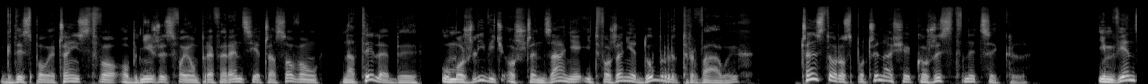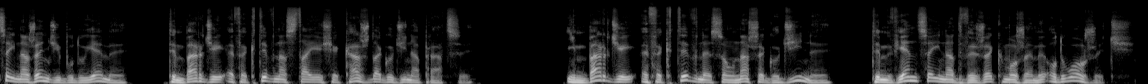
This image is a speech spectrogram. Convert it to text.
Gdy społeczeństwo obniży swoją preferencję czasową na tyle, by umożliwić oszczędzanie i tworzenie dóbr trwałych, często rozpoczyna się korzystny cykl. Im więcej narzędzi budujemy, tym bardziej efektywna staje się każda godzina pracy. Im bardziej efektywne są nasze godziny, tym więcej nadwyżek możemy odłożyć.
